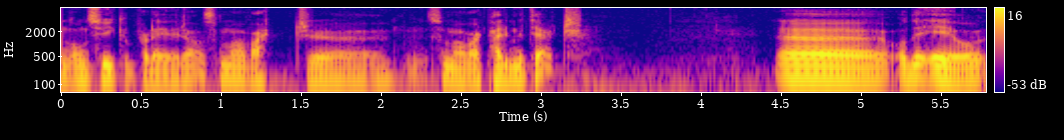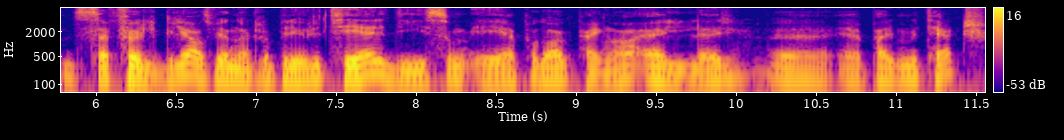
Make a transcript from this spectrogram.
noen sykepleiere som har vært, uh, som har vært permittert. Uh, og det er jo selvfølgelig at vi er nødt til å prioritere de som er på dagpenger eller er permittert,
